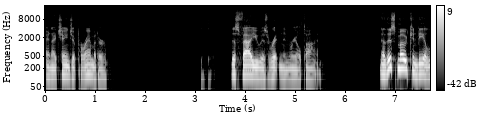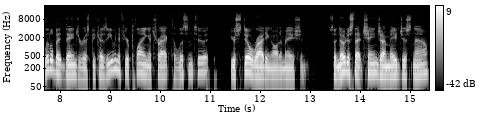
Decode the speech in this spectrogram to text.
and I change a parameter, this value is written in real time. Now this mode can be a little bit dangerous because even if you're playing a track to listen to it, you're still writing automation. So notice that change I made just now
